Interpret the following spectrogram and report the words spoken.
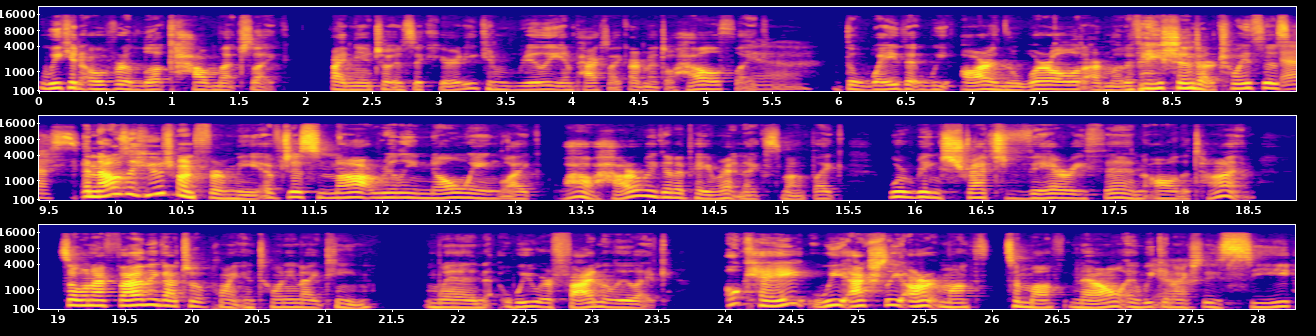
we can overlook how much like financial insecurity can really impact like our mental health like yeah. the way that we are in the world our motivations our choices Yes. and that was a huge one for me of just not really knowing like wow how are we going to pay rent next month like we're being stretched very thin all the time so when i finally got to a point in 2019 when we were finally like okay we actually aren't month to month now and we can actually see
